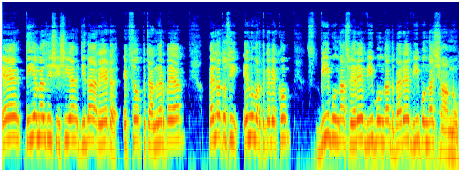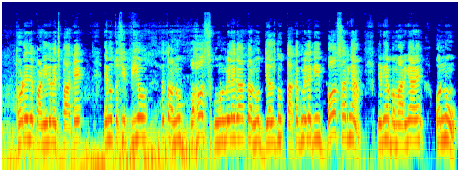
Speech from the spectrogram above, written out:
ਇਹ 30 ml ਦੀ ਸ਼ੀਸ਼ੀ ਹੈ, ਜਿਹਦਾ ਰੇਟ 195 ਰੁਪਏ ਹੈ। ਪਹਿਲਾਂ ਤੁਸੀਂ ਇਹਨੂੰ ਵਰਤ ਕੇ ਵੇਖੋ। 20 ਬੂੰਦਾਂ ਸਵੇਰੇ 20 ਬੂੰਦਾਂ ਦੁਪਹਿਰੇ 20 ਬੂੰਦਾਂ ਸ਼ਾਮ ਨੂੰ। ਥੋੜੇ ਜਿਹੇ ਪਾਣੀ ਦੇ ਵਿੱਚ ਪਾ ਕੇ ਇਹਨੂੰ ਤੁਸੀਂ ਪੀਓ ਤੇ ਤੁਹਾਨੂੰ ਬਹੁਤ ਸਕੂਨ ਮਿਲੇਗਾ, ਤੁਹਾਨੂੰ ਦਿਲ ਨੂੰ ਤਾਕਤ ਮਿਲੇਗੀ। ਬਹੁਤ ਸਾਰੀਆਂ ਜਿਹੜੀਆਂ ਬਿਮਾਰੀਆਂ ਨੇ, ਉਹਨੂੰ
